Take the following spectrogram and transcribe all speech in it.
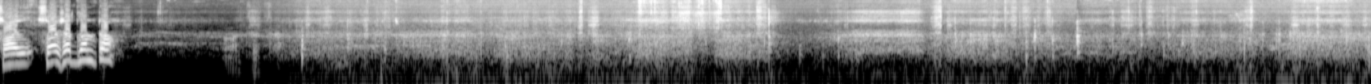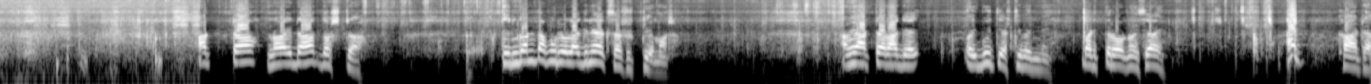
ছয় ছয় সাত ঘণ্টা। আচ্ছা আচ্ছা। আটটা নয়টা দশটা। তিন ঘণ্টা পুরো লাগেনি একশো আমার। আমি আটটার আগে ওই বুইতে আসতে পারি নেই। বাড়িতে রওনা হয়েছে খাওয়াটা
